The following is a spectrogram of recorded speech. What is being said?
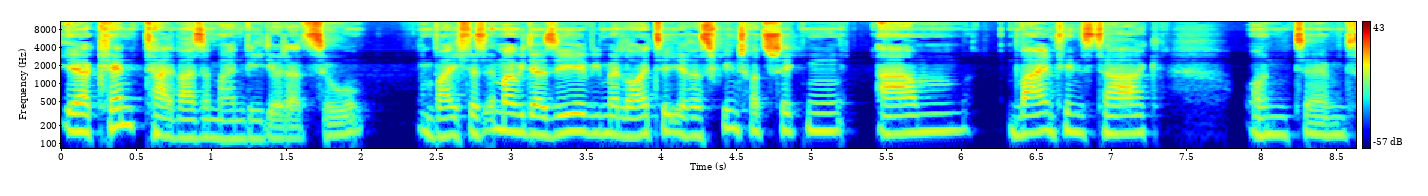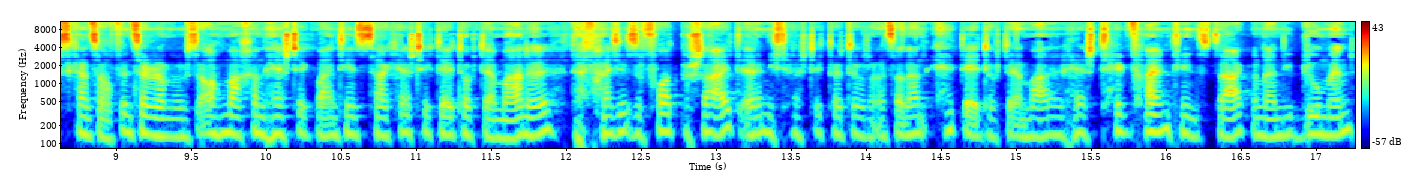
Ihr kennt teilweise mein Video dazu, weil ich das immer wieder sehe, wie mir Leute ihre Screenshots schicken am Valentinstag und ähm, das kannst du auf Instagram übrigens auch machen. Hashtag Valentinstag, Hashtag Date Dr. Emanuel. Da weiß ich sofort Bescheid. Äh, nicht Hashtag Dr. sondern Date Dr. Emanuel, Hashtag Valentinstag und dann die Blumen.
